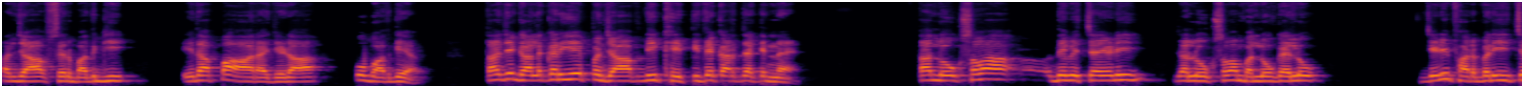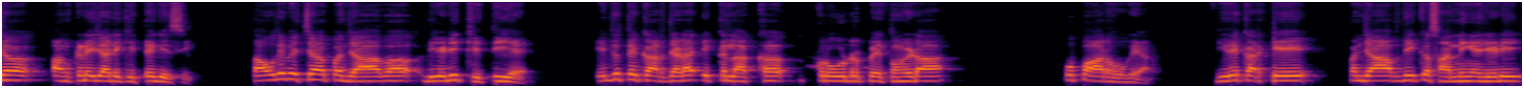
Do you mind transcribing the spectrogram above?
ਪੰਜਾਬ ਸਿਰ ਵੱਧ ਗਈ, ਇਹਦਾ ਭਾਰ ਹੈ ਜਿਹੜਾ ਉਹ ਵੱਧ ਗਿਆ। ਤਾਂ ਜੇ ਗੱਲ ਕਰੀਏ ਪੰਜਾਬ ਦੀ ਖੇਤੀ ਤੇ ਕਰਜ਼ਾ ਕਿੰਨਾ ਹੈ, ਤਾਂ ਲੋਕ ਸਭਾ ਦੇ ਵਿੱਚ ਹੈ ਜਿਹੜੀ ਜਾਂ ਲੋਕ ਸਭਾ ਵੱਲੋਂ ਕਹਿ ਲਓ, ਜਿਹੜੀ ਫਰਵਰੀ 'ਚ ਅੰਕੜੇ ਜਾਰੀ ਕੀਤੇ ਗਏ ਸੀ, ਤਾਂ ਉਹਦੇ ਵਿੱਚ ਪੰਜਾਬ ਦੀ ਜਿਹੜੀ ਖੇਤੀ ਹੈ, ਇਹਦੇ ਉੱਤੇ ਕਰਜ਼ਾ ਜਿਹੜਾ 1 ਲੱਖ ਕਰੋੜ ਰੁਪਏ ਤੋਂ ਜਿਹੜਾ ਉਹ ਪਾਰ ਹੋ ਗਿਆ, ਜਿਹਦੇ ਕਰਕੇ ਪੰਜਾਬ ਦੀ ਕਿਸਾਨੀ ਹੈ ਜਿਹੜੀ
